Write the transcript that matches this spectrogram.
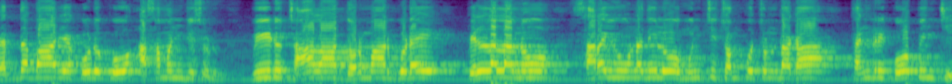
పెద్ద భార్య కొడుకు అసమంజసుడు వీడు చాలా దుర్మార్గుడై పిల్లలను సరయూ నదిలో ముంచి చంపుచుండగా తండ్రి కోపించి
